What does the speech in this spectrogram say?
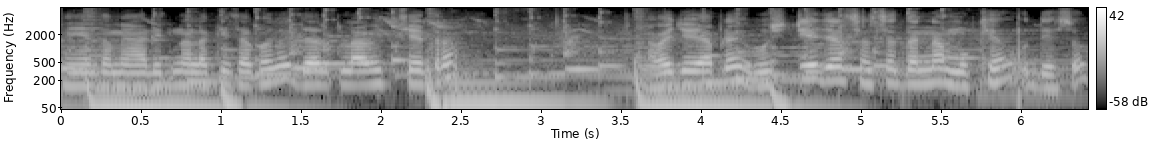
અહીંયા તમે આ રીતના લખી શકો છો જળપ્લાવિત ક્ષેત્ર. હવે જોઈએ આપણે વૃષ્ટિય જળ સંસાધનના મુખ્ય ઉદ્દેશો.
